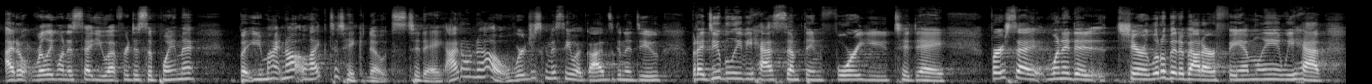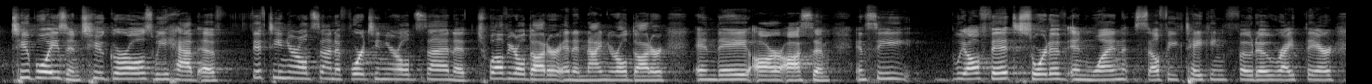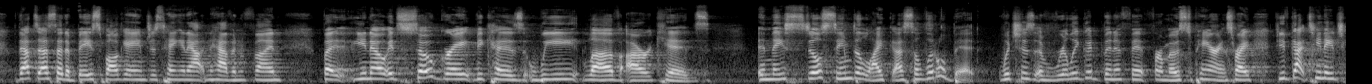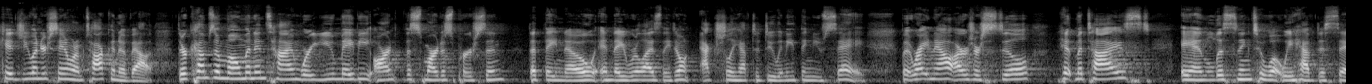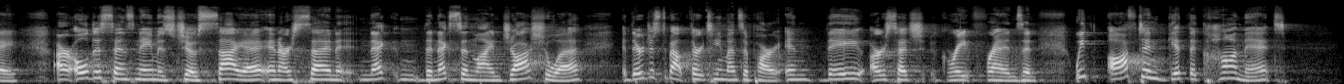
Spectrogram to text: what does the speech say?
I don't really want to set you up for disappointment, but you might not like to take notes today. I don't know. We're just going to see what God's going to do. But I do believe He has something for you today. First, I wanted to share a little bit about our family. We have two boys and two girls. We have a 15 year old son, a 14 year old son, a 12 year old daughter, and a nine year old daughter, and they are awesome. And see, we all fit sort of in one selfie taking photo right there. That's us at a baseball game, just hanging out and having fun. But you know, it's so great because we love our kids and they still seem to like us a little bit, which is a really good benefit for most parents, right? If you've got teenage kids, you understand what I'm talking about. There comes a moment in time where you maybe aren't the smartest person that they know and they realize they don't actually have to do anything you say. But right now, ours are still hypnotized and listening to what we have to say. Our oldest son's name is Josiah, and our son, ne- the next in line, Joshua, they're just about 13 months apart, and they are such great friends. And we often get the comment,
